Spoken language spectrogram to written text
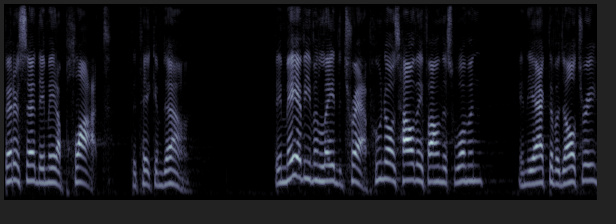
Better said, they made a plot to take him down. They may have even laid the trap. Who knows how they found this woman in the act of adultery?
